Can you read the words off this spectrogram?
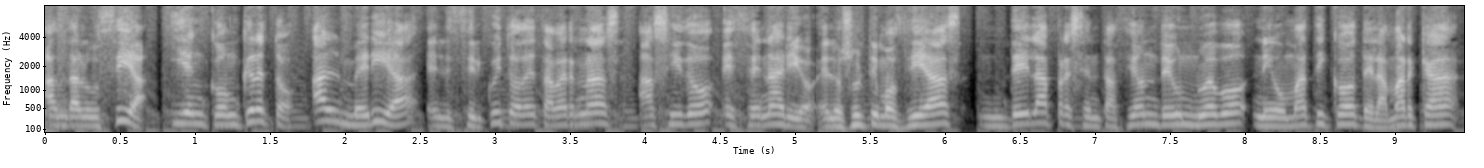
Andalucía y en concreto Almería, el circuito de tabernas ha sido escenario en los últimos días de la presentación de un nuevo neumático de la marca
